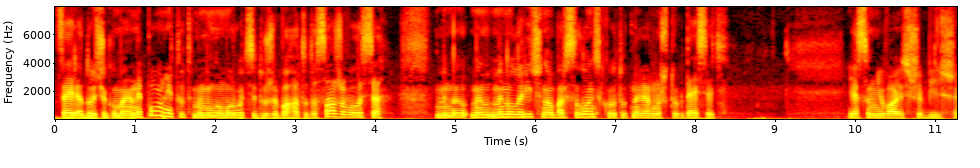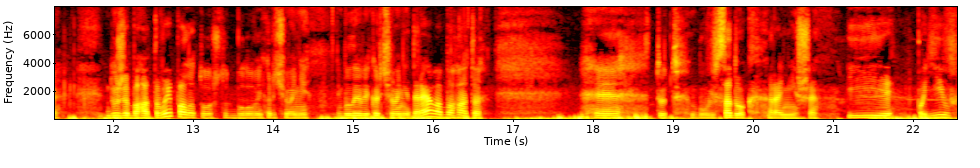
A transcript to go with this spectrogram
Цей рядочок у мене не повний. Тут в минулому році дуже багато досаджувалося. Минулорічного барселонського тут, мабуть, штук 10 я сумніваюся, що більше. Дуже багато випало, тому що тут було викорчувані, були викорчувані дерева багато. Е, тут був садок раніше. І поїв,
